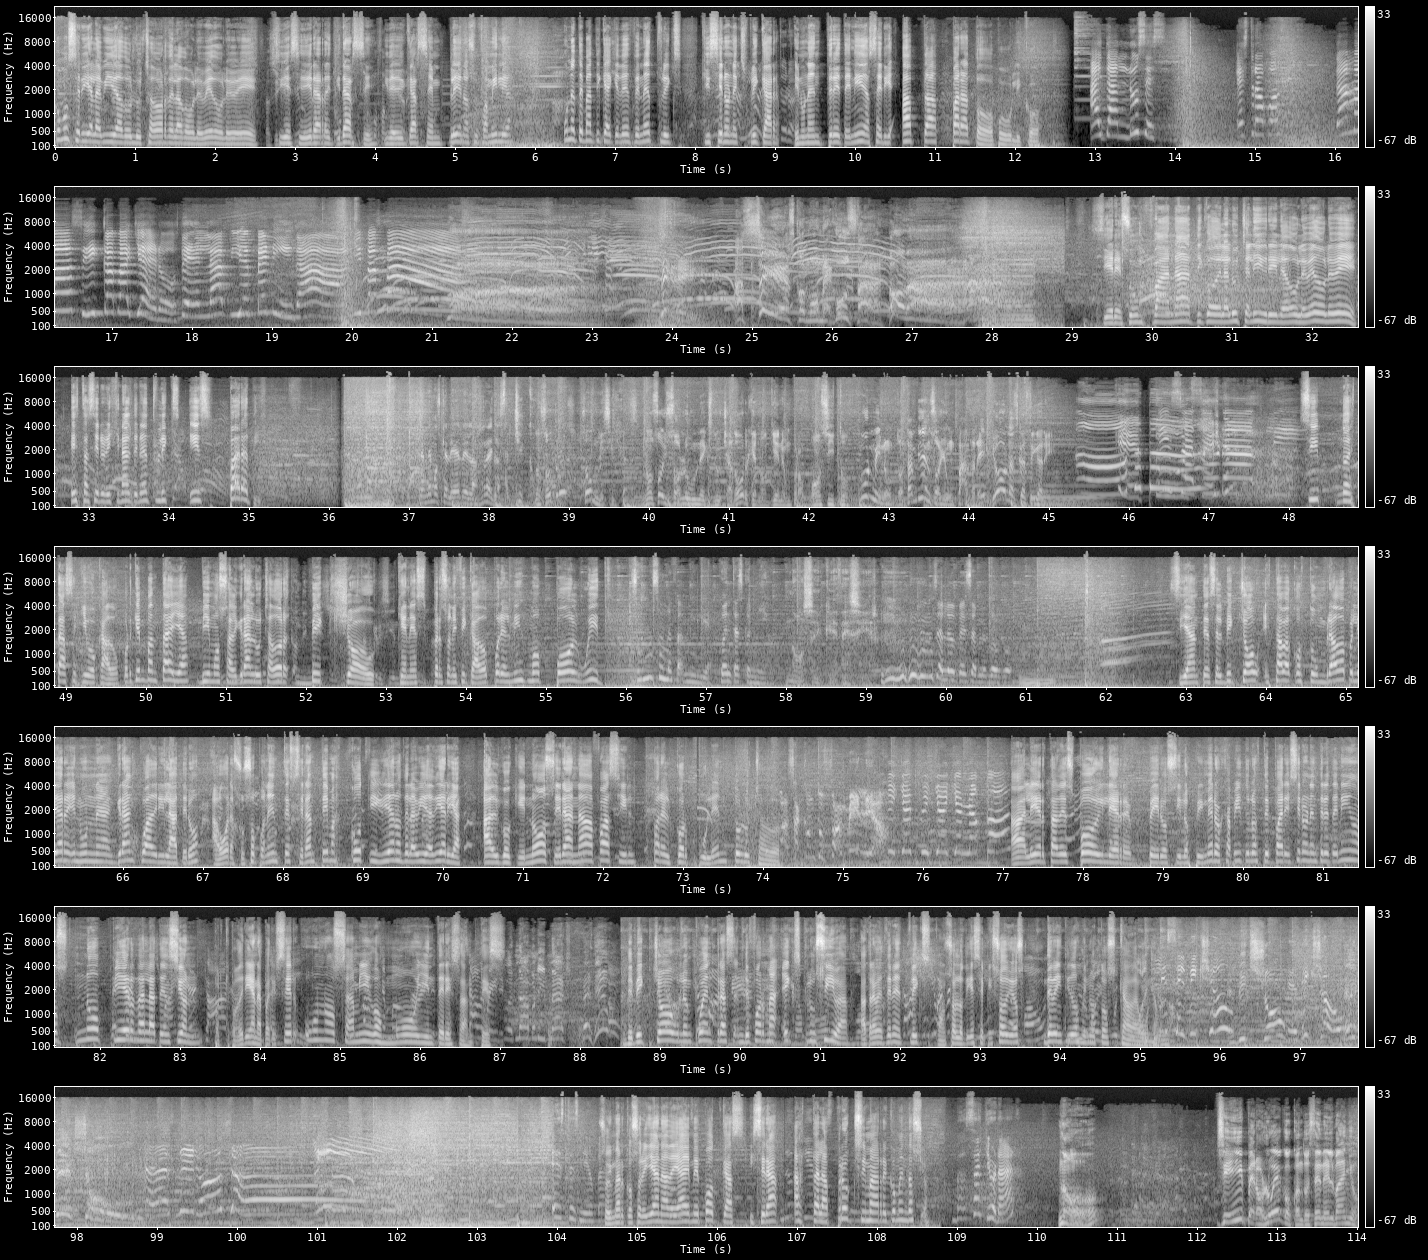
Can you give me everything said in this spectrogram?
¿Cómo sería la vida de un luchador de la WWE si decidiera retirarse y dedicarse en pleno a su familia? Una temática que desde Netflix quisieron explicar en una entretenida serie apta para todo público. Ahí dan luces, estrobos, damas y caballeros. Den la bienvenida a mi papá. ¡Así es como me gusta! ¡Hola! Si eres un fanático de la lucha libre y la WWE, esta serie original de Netflix es para ti. Tenemos que leerle las reglas al chico. ¿Nosotros? Son mis hijas. No soy solo un ex luchador que no tiene un propósito. Un minuto, también soy un padre. Yo las castigaré. Sí, no estás equivocado, porque en pantalla vimos al gran luchador Big Show, quien es personificado por el mismo Paul Witt. Somos una familia. Cuentas conmigo. No sé qué decir. Solo bésame, bobo. Si antes el Big Show estaba acostumbrado a pelear en un eh, gran cuadrilátero, ahora sus oponentes serán temas cotidianos de la vida diaria, algo que no será nada fácil para el corpulento luchador. Familia? Alerta de spoiler, pero si los primeros capítulos te parecieron entretenidos, no pierdas la atención, porque podrían aparecer unos amigos muy interesantes. The Big Show lo encuentras de forma exclusiva a través de Netflix con solo 10 episodios de 22 minutos cada uno. ¿Es el Big Show? ¡El Big Show! El Big Show. ¡El Big Show! Soy Marcos Orellana de AM Podcast y será hasta la próxima recomendación. ¿Vas a llorar? No. Sí, pero luego, cuando esté en el baño.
